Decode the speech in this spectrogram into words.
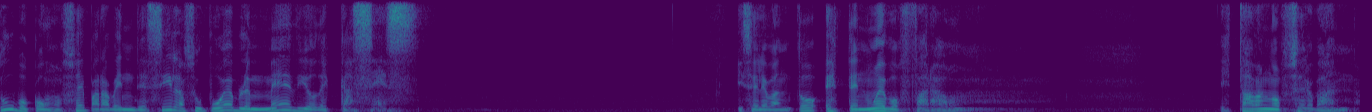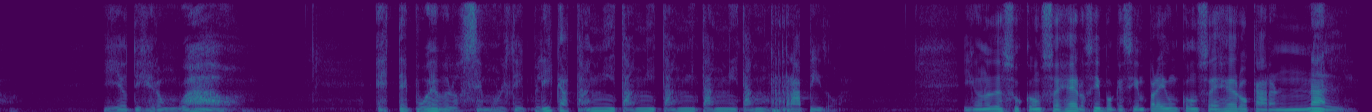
tuvo con José para bendecir a su pueblo en medio de escasez. Y se levantó este nuevo faraón. Estaban observando. Y ellos dijeron, wow, este pueblo se multiplica tan y tan y tan y tan y tan rápido. Y uno de sus consejeros, sí, porque siempre hay un consejero carnal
